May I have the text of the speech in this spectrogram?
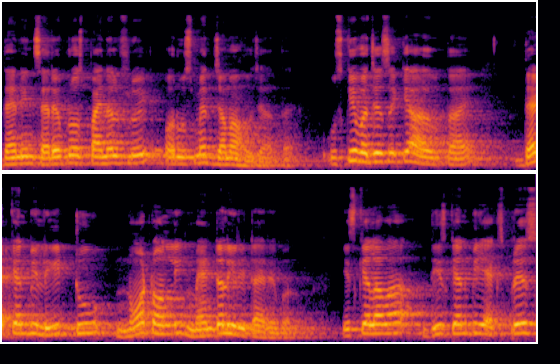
then in cerebrospinal fluid और उसमें जमा हो जाता है। उसकी वजह से क्या होता है that can be lead to not only mentally retardable इसके अलावा दिस कैन बी एक्सप्रेस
